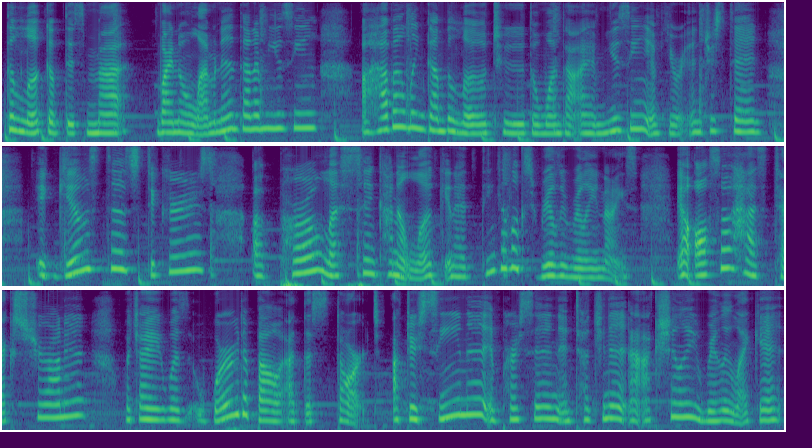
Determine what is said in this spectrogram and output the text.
the look of this matte vinyl laminate that I'm using. I'll have a link down below to the one that I am using if you're interested. It gives the stickers a pearlescent kind of look and I think it looks really really nice. It also has texture on it which I was worried about at the start. After seeing it in person and touching it I actually really like it.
